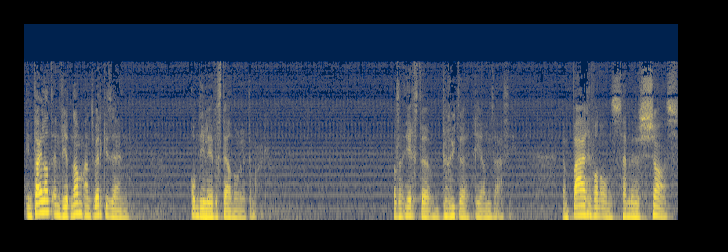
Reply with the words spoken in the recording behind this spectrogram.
in Thailand en Vietnam aan het werken zijn om die levensstijl mogelijk te maken. Dat is een eerste brute realisatie. Een paar van ons hebben de chance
